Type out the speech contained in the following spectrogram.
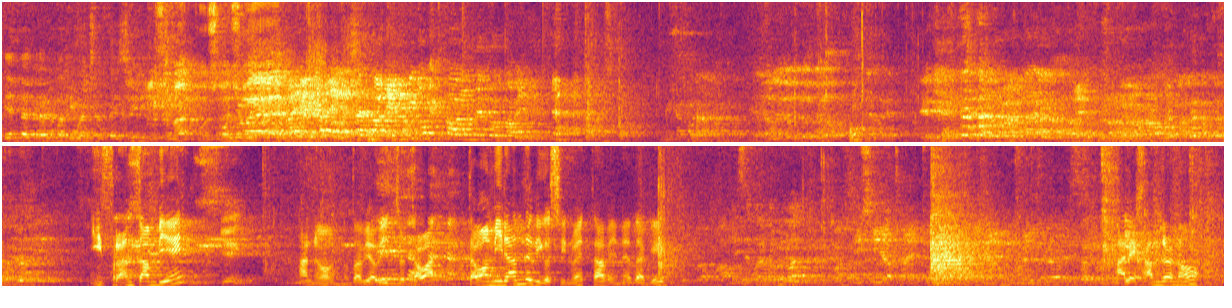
Viendo el Real Madrid Manchester City. Es una excusa, Coño, eso es... El único que estaba hablando de todo el pabellón. ¿Y Fran también? ¿Quién? Ah, no, no te había visto. Estaba, estaba mirando y digo, si no está, ven de aquí. Alejandro no.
